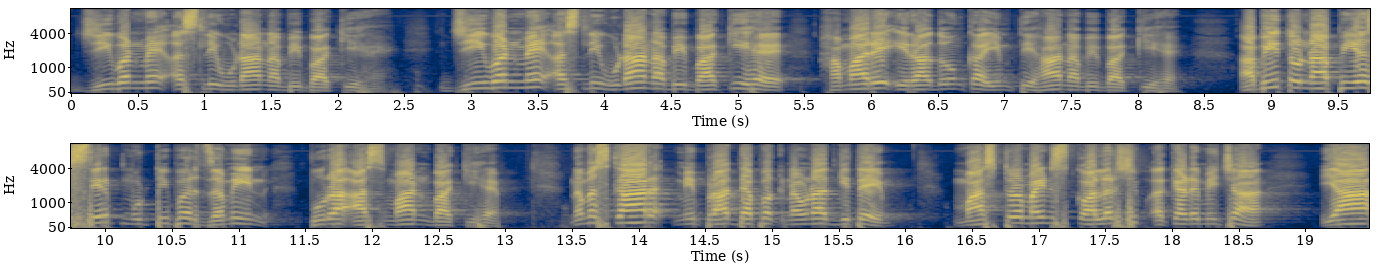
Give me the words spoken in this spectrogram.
जीवन में असली उड़ान अभी बाकी है। जीवन में असली उड़ान अभी बाकी है। हमारे इरादों का इम्तिहान अभी बाकी है। अभी तो नापिय सिर्फ मुट्ठी पर जमीन पूरा आसमान बाकी है। नमस्कार मी प्राध्यापक नवनाथ गीते मास्टरमाइंड स्कॉलरशिप अकॅडमीच्या या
